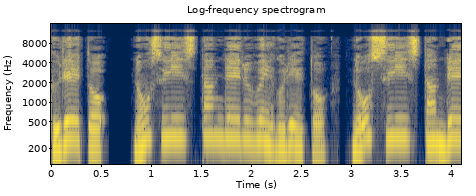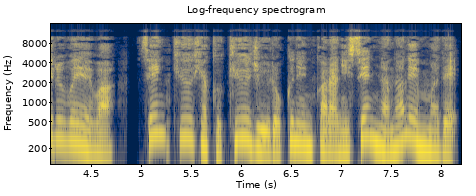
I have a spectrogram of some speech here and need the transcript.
グレート、ノースイースタンレールウェイグレート、ノースイースタンレールウェイは、1996年から2007年まで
